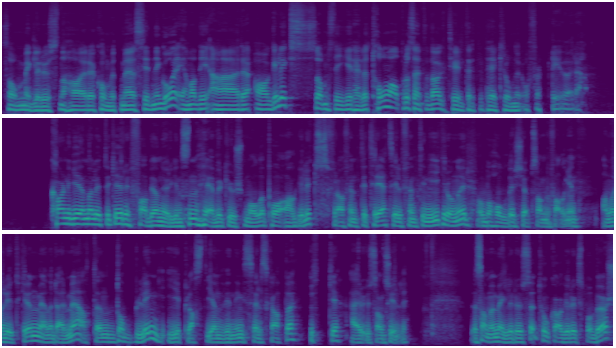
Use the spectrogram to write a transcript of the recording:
som meglerhusene har kommet med siden i går. En av de er Agelix, som stiger hele 12,5 i dag til 33 kroner og 40 øre. Carnegie-analytiker Fabian Jørgensen hever kursmålet på Agelix fra 53 til 59 kroner og beholder kjøpsanbefalingen. Analytikeren mener dermed at en dobling i plastgjenvinningsselskapet ikke er usannsynlig. Det samme meglerhuset tok Agerux på børs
